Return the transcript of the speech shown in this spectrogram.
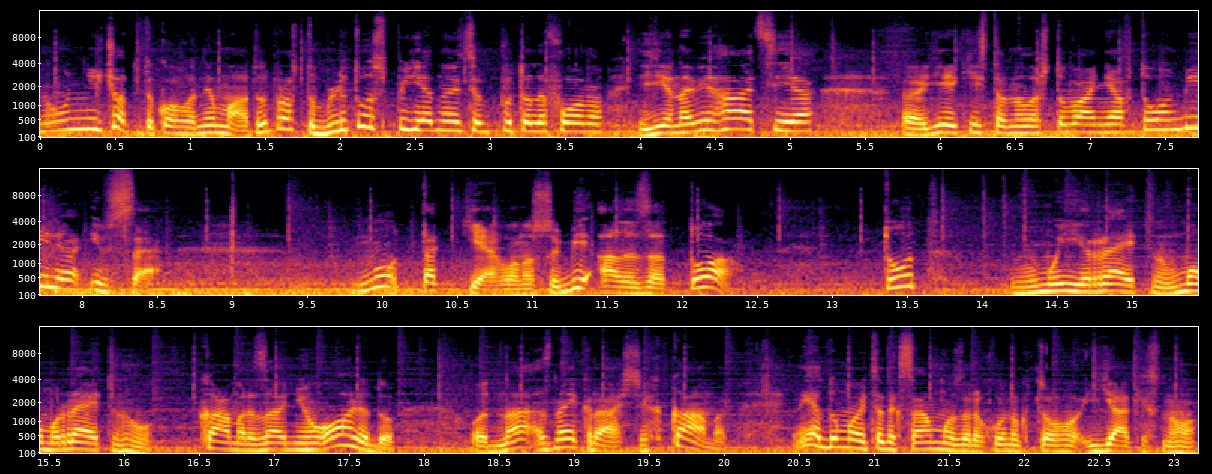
ну нічого такого нема. Тут просто Bluetooth під'єднується по телефону, є навігація, е, є якісь там налаштування автомобіля і все. Ну, таке воно собі, але зато тут в моїй рейтингу, в моєму рейтингу камер заднього огляду одна з найкращих камер. Ну, Я думаю, це так само за рахунок того якісного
